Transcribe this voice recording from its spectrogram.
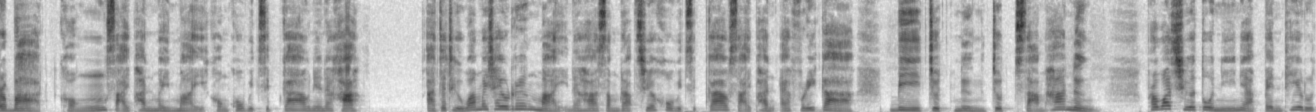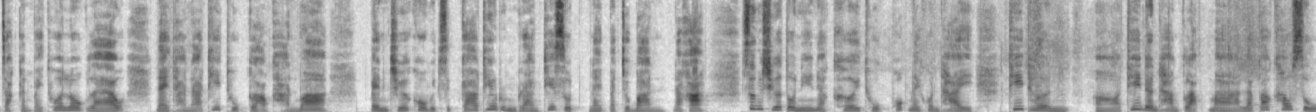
ระบาดของสายพันธุ์ใหม่ ๆ ของโควิด -19 เนี่ยนะคะ อาจจะถือว่าไม่ใช่เรื่องใหม่นะคะสำหรับเชื้อโควิด -19 สายพันธุ์แอฟริกา B.1.351 เพราะว่าเชื้อตัวนี้เนี่ยเป็นที่รู้จักกันไปทั่วโลกแล้ว ในฐานะที่ถูกกล่าวขานว่าเป็นเชื้อโควิด -19 ที่รุนแรงที่สุดในปัจจุบันนะคะ ซึ่งเชื้อตัวนี้เนี่ยเคยถูกพบในคนไทยที่เทินที่เดินทางกลับมาแล้วก็เข้าสู่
